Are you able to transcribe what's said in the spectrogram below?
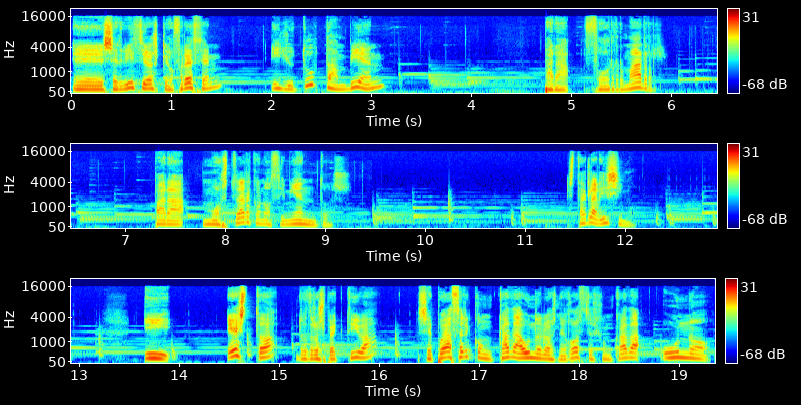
eh, servicios que ofrecen y YouTube también para formar, para mostrar conocimientos. Está clarísimo. Y esta retrospectiva se puede hacer con cada uno de los negocios, con cada uno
